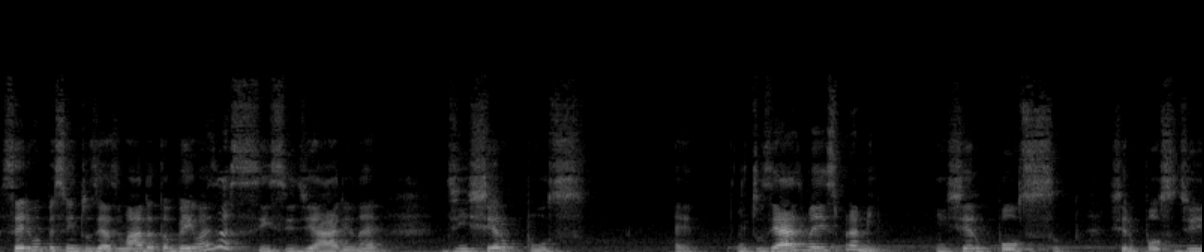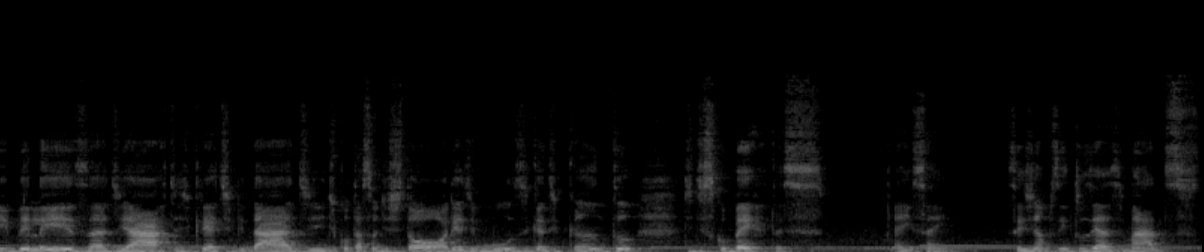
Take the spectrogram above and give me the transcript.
ser uma pessoa entusiasmada também é um exercício diário, né? De encher o poço. É, entusiasmo é isso para mim, encher o poço cheiro poço de beleza, de arte, de criatividade, de contação de história, de música, de canto, de descobertas. É isso aí. Sejamos entusiasmados.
